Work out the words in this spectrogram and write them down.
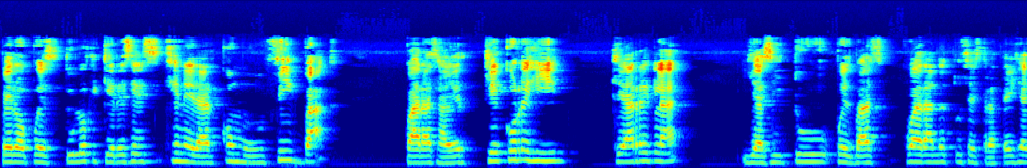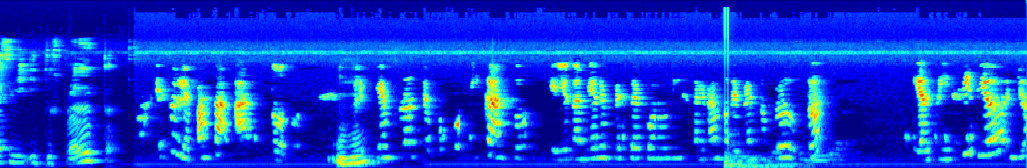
Pero pues tú lo que quieres es generar como un feedback para saber qué corregir, qué arreglar y así tú pues vas cuadrando tus estrategias y, y tus productos. Eso le pasa a todos. Por ejemplo, te pongo mi caso, que yo también empecé con un Instagram donde vendo productos y al principio yo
